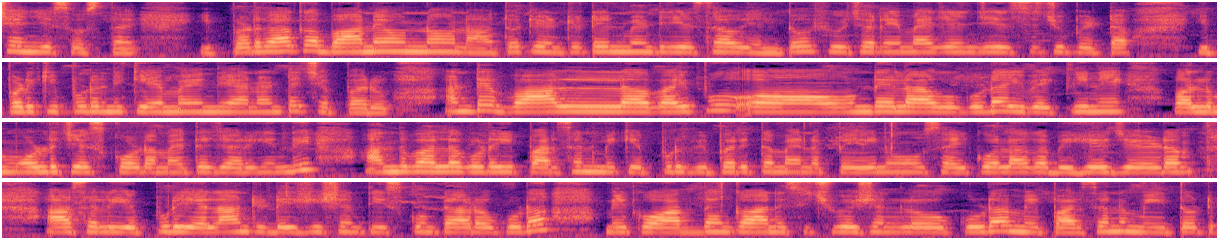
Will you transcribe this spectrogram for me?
చేంజెస్ వస్తాయి. ఇప్పటిదాకా బాగానే ఉన్నావు. నాతో ఎంటర్టైన్మెంట్ చేసావు. ఎంతో ఫ్యూచర్ ఇమాజిన్ చేసి చూపెట్టావు. ఇప్పటికిప్పుడు నీకు ఏమైంది అని అంటే చెప్పారు. అంటే వాళ్ళ వైపు ఉండేలాగా కూడా ఈ వ్యక్తిని వాళ్ళు మోల్డ్ చేసుకోవడం అయితే జరిగింది. అందువల్ల కూడా ఈ పర్సన్ మీకు ఎప్పుడు విపరీతమైన పెయిన్ సైకోలాగా బిహేవ్ చేయడం అసలు ఎప్పుడు ఎలాంటి డెసిషన్ తీసుకుంటారో కూడా మీకు అర్థం కాని సిచ్యువేషన్లో కూడా మీ పర్సన్ మీతోటి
